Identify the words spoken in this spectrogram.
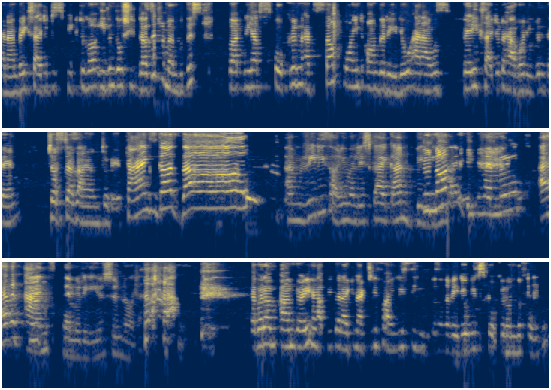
And I'm very excited to speak to her, even though she doesn't remember this. But we have spoken at some point on the radio, and I was very excited to have her even then, just as I am today. Thanks, Ghazal! I'm really sorry, Malishka. I can't believe not- I remember it. I have an aunt's memory. You should know that. Yeah, but I'm, I'm very happy that I can actually finally see you because on the radio we've spoken on the phone,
